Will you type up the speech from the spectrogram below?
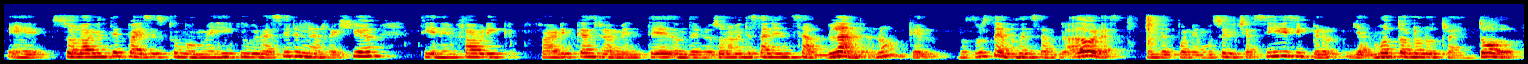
eh, solamente países como México y Brasil en la región tienen fábricas realmente donde no solamente están ensamblando, ¿no? Que nosotros tenemos ensambladoras, donde ponemos el chasis, y, pero ya el motor no lo traen todo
